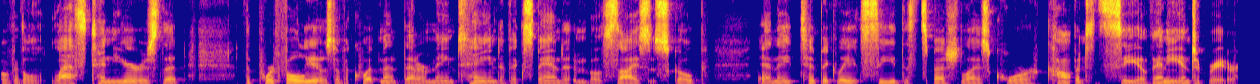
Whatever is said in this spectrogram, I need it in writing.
over the last 10 years that the portfolios of equipment that are maintained have expanded in both size and scope, and they typically exceed the specialized core competency of any integrator.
